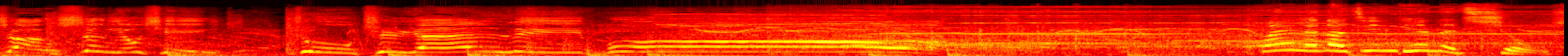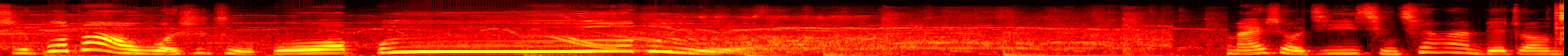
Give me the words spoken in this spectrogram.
掌声有请主持人李波。欢迎来到今天的糗事播报，我是主播波波。买手机请千万别装逼。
